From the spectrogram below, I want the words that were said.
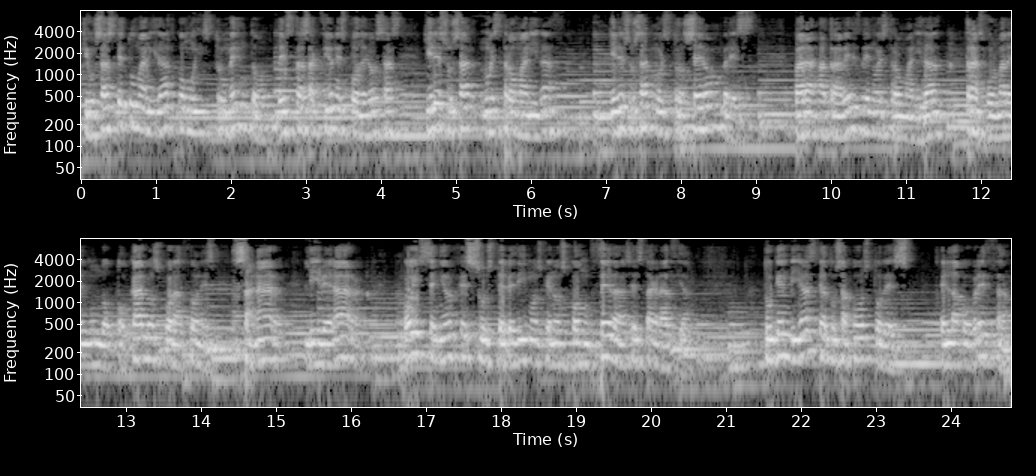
que usaste tu humanidad como instrumento de estas acciones poderosas, quieres usar nuestra humanidad, quieres usar nuestro ser hombres para a través de nuestra humanidad transformar el mundo, tocar los corazones, sanar, liberar. Hoy, Señor Jesús, te pedimos que nos concedas esta gracia. Tú que enviaste a tus apóstoles en la pobreza,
